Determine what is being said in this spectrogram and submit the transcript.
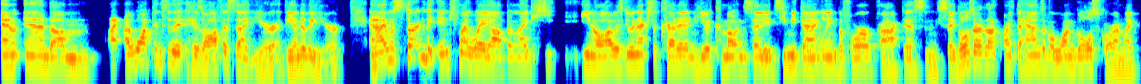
And and um, I, I walked into the, his office that year at the end of the year, and I was starting to inch my way up. And like he, you know, I was doing extra credit, and he would come out and say he'd see me dangling before practice, and he'd say, "Those are the, aren't the hands of a one goal scorer." I'm like,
